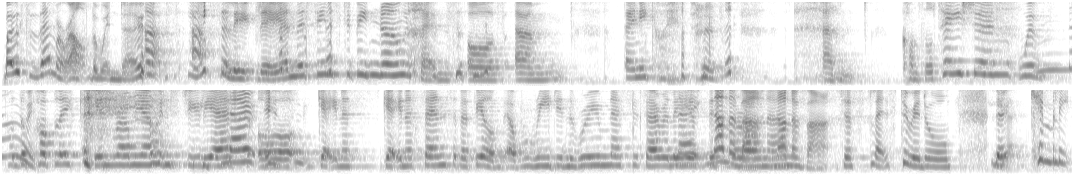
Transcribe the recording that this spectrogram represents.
Both of them are out the window. Abs- absolutely. and there seems to be no sense of um, any kind of um, consultation with No, the public in Romeo and Juliet No, or it's- getting a, s- getting a sense of a feel, of reading the room necessarily No, of this none of that. None of that. Just let's do it all. Look, Yeah. Kimberley,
